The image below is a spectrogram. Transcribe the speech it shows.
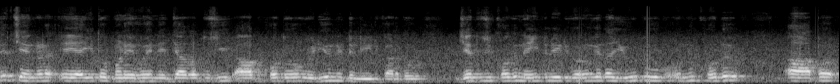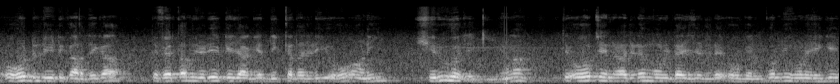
ਜਿਹੜੇ ਚੈਨਲ AI ਤੋਂ ਬਣੇ ਹੋਏ ਨੇ, ਜਾਂ ਤਾਂ ਤੁਸੀਂ ਆਪ ਖੁਦ ਉਹ ਵੀਡੀਓ ਨੂੰ ਡਿਲੀਟ ਕਰ ਦਿਓ। ਜੇ ਤੁਸੀਂ ਖੁਦ ਨਹੀਂ ਡਿਲੀਟ ਕਰੋਗੇ ਤਾਂ YouTube ਉਹਨੂੰ ਖੁਦ ਆਪ ਉਹ ਡਿਲੀਟ ਕਰ ਦੇਗਾ ਤੇ ਫਿਰ ਤੁਹਾਨੂੰ ਜਿਹੜੀ ਅੱਗੇ ਜਾ ਕੇ ਦਿੱਕਤ ਆ ਜਿਹੜੀ ਉਹ ਆਣੀ ਸ਼ੁਰੂ ਹੋ ਜਾਏਗੀ, ਹੈਨਾ? ਤੇ ਉਹ ਚੈਨਲ ਆ ਜਿਹੜੇ ਮੋਨੀਟਾਈਜ਼ ਜਿਹੜੇ ਉਹ ਬਿਲਕੁਲ ਨਹੀਂ ਹੋਣੇ ਹੈਗੇ।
